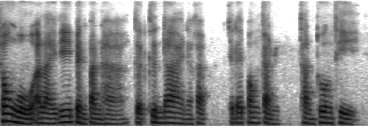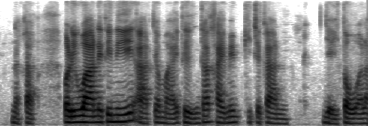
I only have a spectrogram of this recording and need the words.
ช่องโหว่อะไรที่เป็นปัญหาเกิดขึ้นได้นะครับ จะได้ป้องกันทันท่วงทีนะครับ บริวารในที่นี้อาจจะหมายถึงถ้าใครไม่กิจการ ใหญ่โตอะไร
